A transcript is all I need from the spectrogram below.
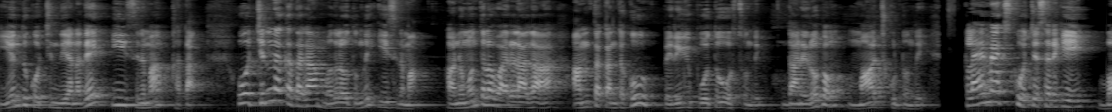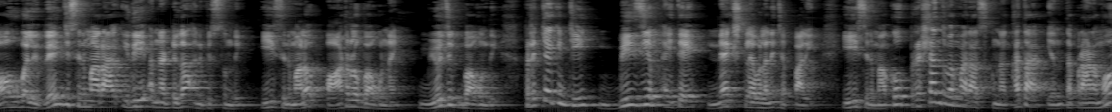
ఎందుకు వచ్చింది అన్నదే ఈ సినిమా కథ. ఓ చిన్న కథగా మొదలవుతుంది ఈ సినిమా. హనుమంతుల వారిలాగా అంతకంతకు పెరిగిపోతూ వస్తుంది. దాని రూపం మార్చుకుంటుంది. క్లైమాక్స్కు వచ్చేసరికి బాహుబలి రేంజ్ సినిమారా ఇది అన్నట్టుగా అనిపిస్తుంది. ఈ సినిమాలో పాటలు బాగున్నాయి మ్యూజిక్ బాగుంది. ప్రత్యేకించి బీజిఎం అయితే నెక్స్ట్ లెవెల్ అని చెప్పాలి. ఈ సినిమాకు ప్రశాంత్ వర్మ రాసుకున్న కథ ఎంత ప్రాణమో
